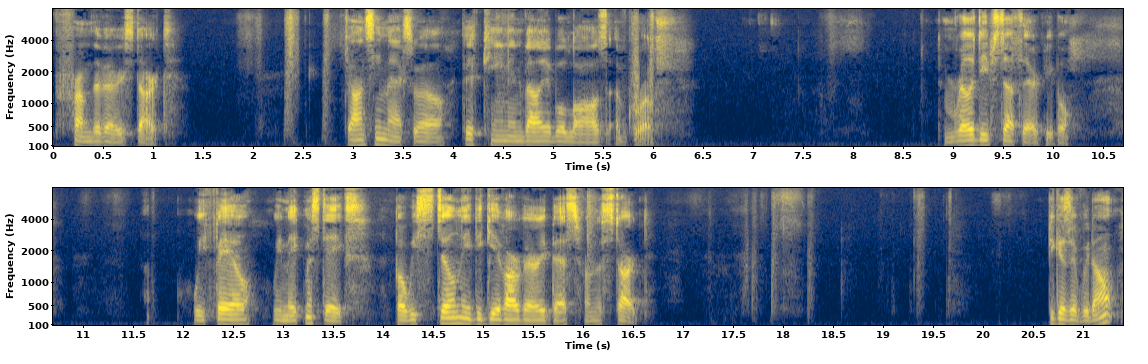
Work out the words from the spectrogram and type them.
from the very start. John C. Maxwell, 15 Invaluable Laws of Growth. Some really deep stuff there, people. We fail, we make mistakes, but we still need to give our very best from the start. Because if we don't,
